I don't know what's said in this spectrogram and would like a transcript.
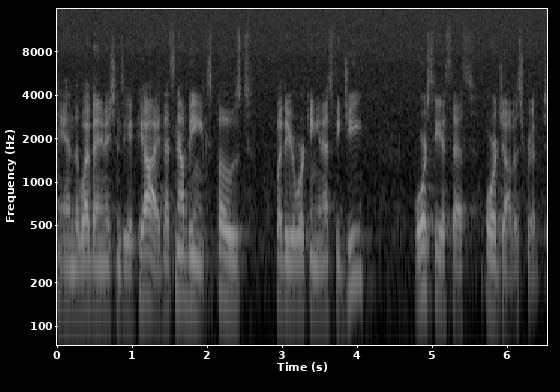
and the web animations API, that's now being exposed whether you're working in SVG or CSS or JavaScript.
